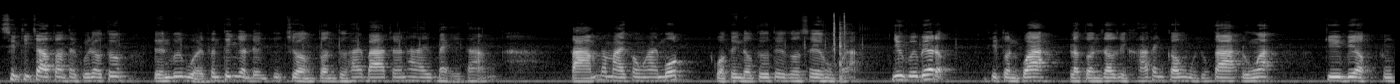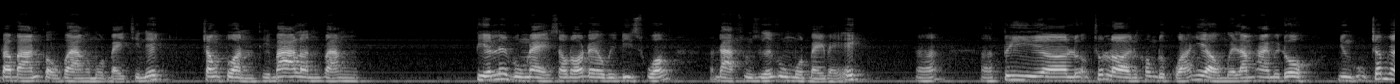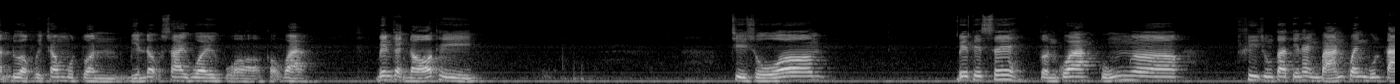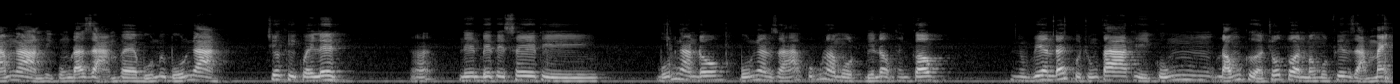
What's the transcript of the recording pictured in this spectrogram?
Xin kính chào toàn thể quý đầu tư đến với buổi phân tích nhận định thị trường tuần từ 23 cho đến 27 tháng 8 năm 2021 của kênh đầu tư TGC Hùng Vạn. Như quý biết thì tuần qua là tuần giao dịch khá thành công của chúng ta đúng không ạ? Kỳ việc chúng ta bán cậu vàng ở 179X trong tuần thì ba lần vàng tiến lên vùng này sau đó đều bị đi xuống đạp xuống dưới vùng 177X. Đó. À, tuy uh, lượng chốt lời không được quá nhiều 15 20 đô nhưng cũng chấp nhận được vì trong một tuần biến động sideways của cậu vàng. Bên cạnh đó thì chỉ số um, BTC tuần qua cũng uh, khi chúng ta tiến hành bán quanh 48.000 thì cũng đã giảm về 44.000 trước khi quay lên. Đó. Nên BTC thì 4.000 đô, 4.000 giá cũng là một biến động thành công. VN Index của chúng ta thì cũng đóng cửa chốt tuần bằng một phiên giảm mạnh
